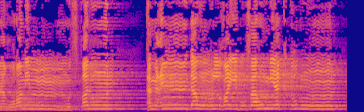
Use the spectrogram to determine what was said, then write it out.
مغرم مثقلون. أم عندهم الغيب فهم يكتبون.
